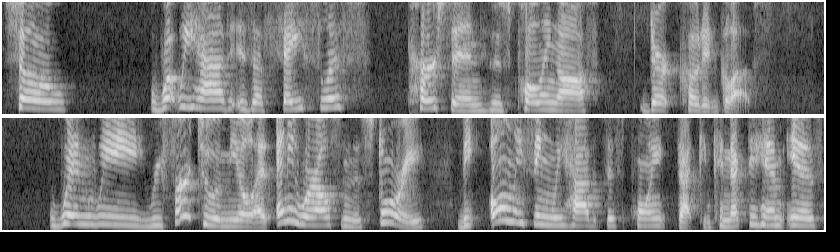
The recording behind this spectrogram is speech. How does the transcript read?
So, what we have is a faceless person who's pulling off dirt coated gloves. When we refer to Emil at anywhere else in the story, the only thing we have at this point that can connect to him is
